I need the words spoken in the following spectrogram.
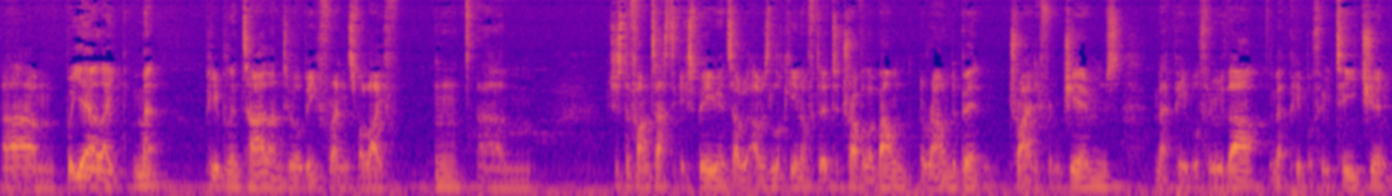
Um, but yeah, like met people in Thailand who will be friends for life. Mm. Um, just a fantastic experience. I, I was lucky enough to, to travel around around a bit, and try different gyms, met people through that, met people through teaching.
